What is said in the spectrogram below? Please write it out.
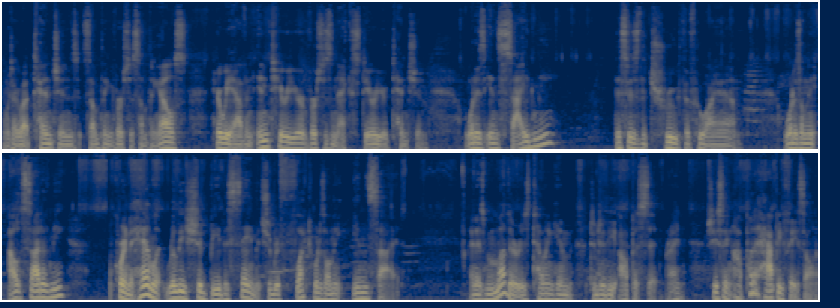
When we talk about tensions, something versus something else. Here we have an interior versus an exterior tension. What is inside me? This is the truth of who I am. What is on the outside of me, according to Hamlet, really should be the same. It should reflect what is on the inside. And his mother is telling him to do the opposite, right? She's saying, oh, put a happy face on.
